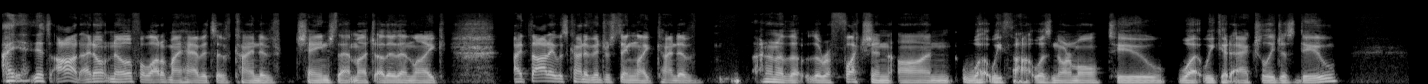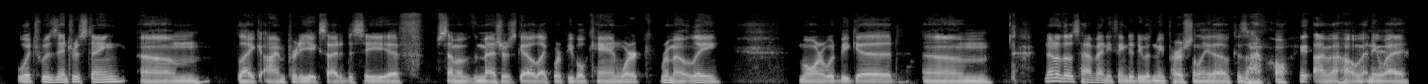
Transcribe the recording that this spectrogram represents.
I, it's odd. I don't know if a lot of my habits have kind of changed that much other than like, I thought it was kind of interesting, like kind of, I don't know, the, the reflection on what we thought was normal to what we could actually just do, which was interesting. Um, like I'm pretty excited to see if some of the measures go like where people can work remotely more would be good. Um, none of those have anything to do with me personally though, because I'm I'm at home anyway.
